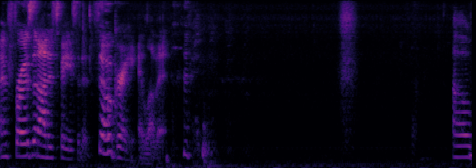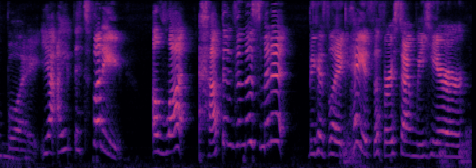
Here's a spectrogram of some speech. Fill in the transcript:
I'm frozen on his face, and it's so great. I love it. oh boy, yeah. I. It's funny. A lot happens in this minute because, like, hey, it's the first time we hear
